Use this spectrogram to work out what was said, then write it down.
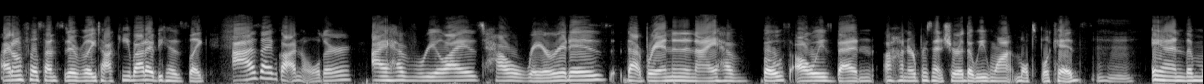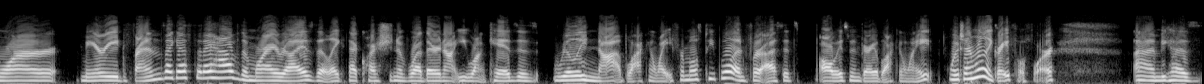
i don't feel sensitive really talking about it because like as i've gotten older i have realized how rare it is that brandon and i have both always been 100% sure that we want multiple kids Mm-hmm. and the more married friends, I guess, that I have, the more I realize that like that question of whether or not you want kids is really not black and white for most people. And for us, it's always been very black and white, which I'm really grateful for um, because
